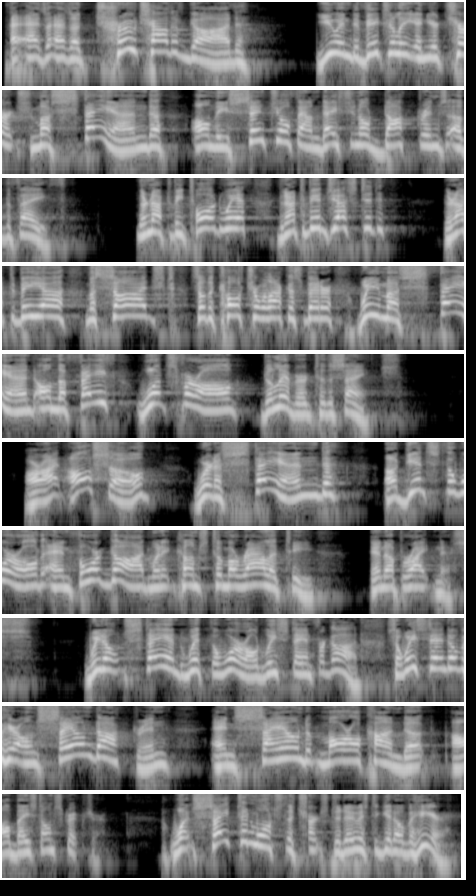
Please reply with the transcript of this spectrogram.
As, as a true child of God, you individually and your church must stand on the essential foundational doctrines of the faith. They're not to be toyed with, they're not to be adjusted, they're not to be uh, massaged so the culture will like us better. We must stand on the faith once for all delivered to the saints. All right, also, we're to stand against the world and for God when it comes to morality and uprightness. We don't stand with the world, we stand for God. So we stand over here on sound doctrine and sound moral conduct, all based on Scripture. What Satan wants the church to do is to get over here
